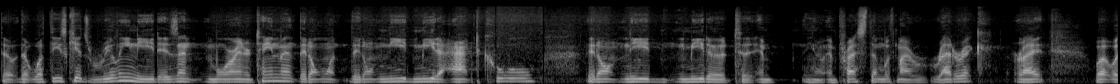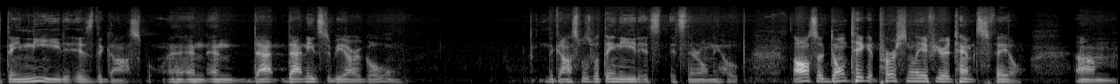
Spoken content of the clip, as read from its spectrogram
that. That what these kids really need isn't more entertainment. They don't want. They don't need me to act cool. They don't need me to, to you know, impress them with my rhetoric, right? What, what they need is the gospel. And, and, and that, that needs to be our goal. The gospel is what they need, it's, it's their only hope. Also, don't take it personally if your attempts fail. Um,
